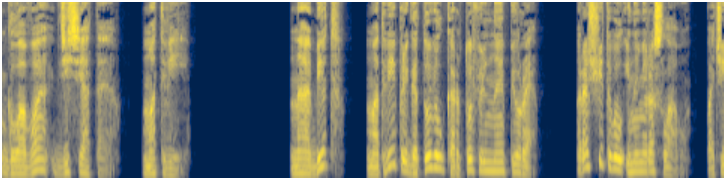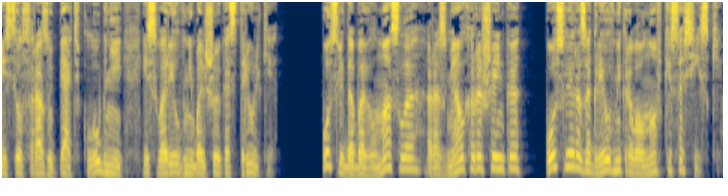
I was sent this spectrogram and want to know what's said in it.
Глава десятая. Матвей. На обед Матвей приготовил картофельное пюре. Рассчитывал и на Мирославу. Почистил сразу пять клубней и сварил в небольшой кастрюльке. После добавил масло, размял хорошенько, после разогрел в микроволновке сосиски.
